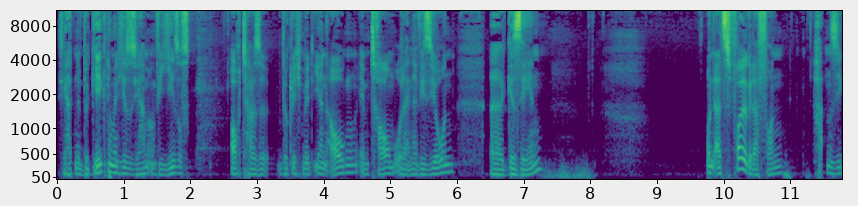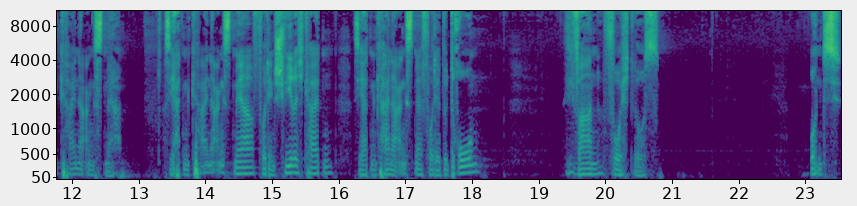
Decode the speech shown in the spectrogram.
Sie hatten eine Begegnung mit Jesus, sie haben irgendwie Jesus auch teilweise wirklich mit ihren Augen im Traum oder in der Vision äh, gesehen. Und als Folge davon hatten sie keine Angst mehr. Sie hatten keine Angst mehr vor den Schwierigkeiten, sie hatten keine Angst mehr vor der Bedrohung. Sie waren furchtlos. Und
